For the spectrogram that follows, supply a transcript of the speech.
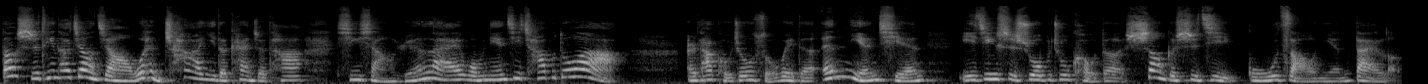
当时听他这样讲，我很诧异的看着他，心想：原来我们年纪差不多啊。而他口中所谓的 N 年前，已经是说不出口的上个世纪古早年代了。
